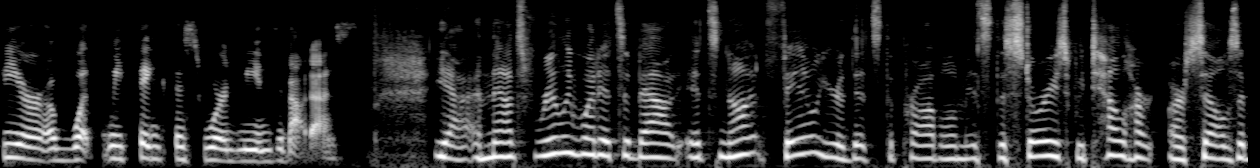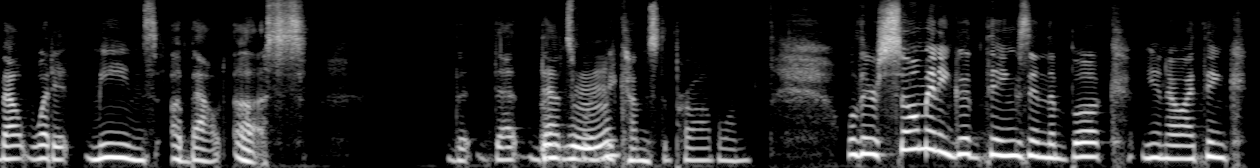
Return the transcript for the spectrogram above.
fear of what we think this word means about us. Yeah, and that's really what it's about. It's not failure that's the problem, it's the stories we tell our, ourselves about what it means about us. That that that's mm-hmm. what becomes the problem. Well, there's so many good things in the book, you know, I think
